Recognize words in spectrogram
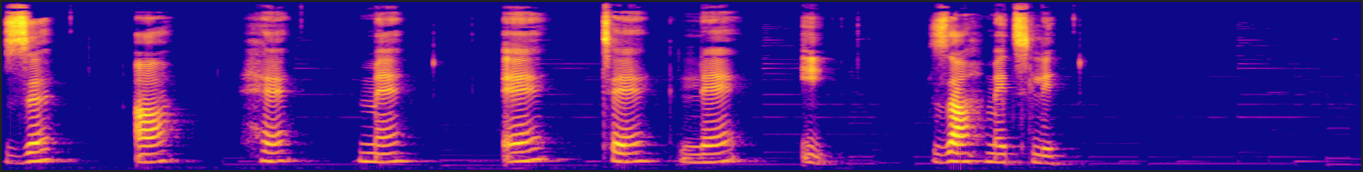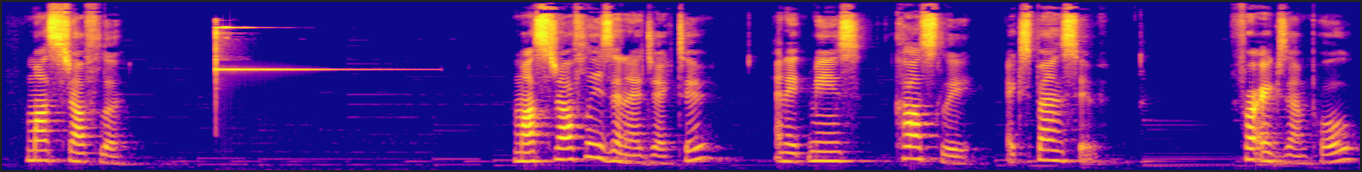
Z A H M E T L I Zahmetli Masraflı. Masraflı is an adjective and it means costly, expensive. For example,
